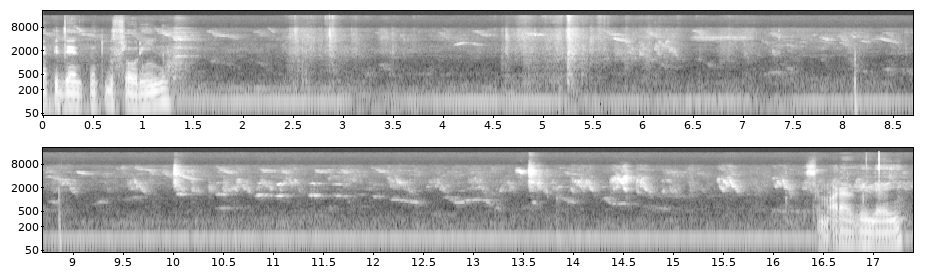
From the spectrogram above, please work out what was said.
Sempre dentro, tudo florindo. Essa maravilha aí.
